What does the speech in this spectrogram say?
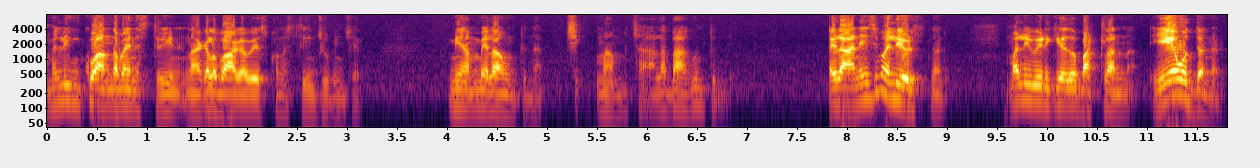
మళ్ళీ ఇంకో అందమైన స్త్రీని నగలు బాగా వేసుకున్న స్త్రీని చూపించారు. మీ అమ్మ ఎలా ఉంటుందని చి మా అమ్మ చాలా బాగుంటుంది. ఇలా అనేసి మళ్ళీ ఏడుస్తున్నాడు. మళ్ళీ వీడికి ఏదో బట్టలు అన్న ఏం వద్దన్నాడు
